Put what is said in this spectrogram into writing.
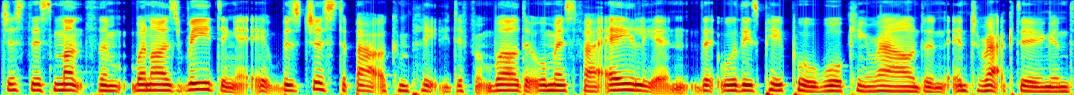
just this month, and when I was reading it, it was just about a completely different world. It almost felt alien that all these people walking around and interacting, and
